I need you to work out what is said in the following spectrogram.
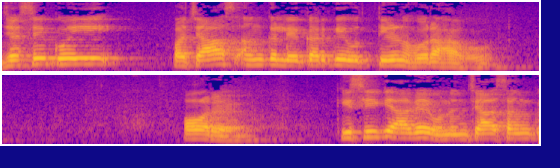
जैसे कोई पचास अंक लेकर के उत्तीर्ण हो रहा हो, और किसी के आगे उनचास अंक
